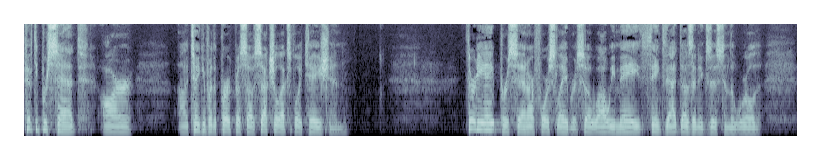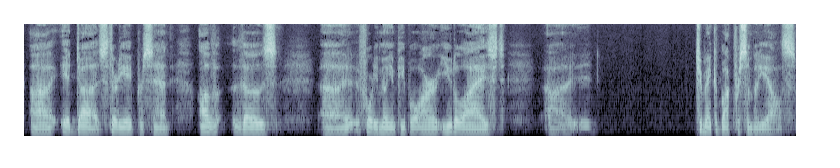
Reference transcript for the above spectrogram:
Fifty percent are uh, taken for the purpose of sexual exploitation. 38% are forced labor. So while we may think that doesn't exist in the world, uh, it does. 38% of those uh, 40 million people are utilized uh, to make a buck for somebody else.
